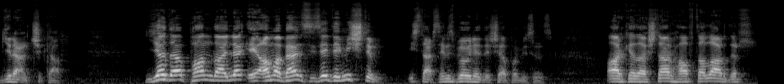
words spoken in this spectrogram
giren çıkan. Ya da pandayla e ama ben size demiştim. İsterseniz böyle de şey yapabilirsiniz. Arkadaşlar haftalardır,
